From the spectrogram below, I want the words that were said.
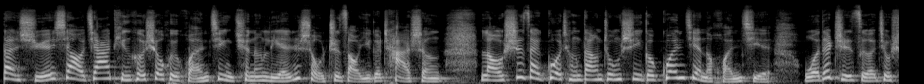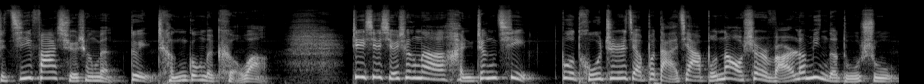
但学校、家庭和社会环境却能联手制造一个差生。老师在过程当中是一个关键的环节。我的职责就是激发学生们对成功的渴望。这些学生呢，很争气，不涂指甲，不打架，不闹事儿，玩了命的读书。”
